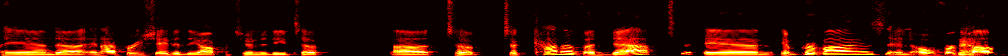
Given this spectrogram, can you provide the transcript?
and uh, and I appreciated the opportunity to uh, to to kind of adapt and improvise and overcome. Yeah.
